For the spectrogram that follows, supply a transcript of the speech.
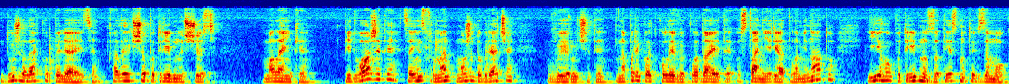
дуже легко пиляється. Але якщо потрібно щось маленьке підважити, цей інструмент може добряче виручити. Наприклад, коли викладаєте останній ряд ламінату і його потрібно затиснути в замок.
